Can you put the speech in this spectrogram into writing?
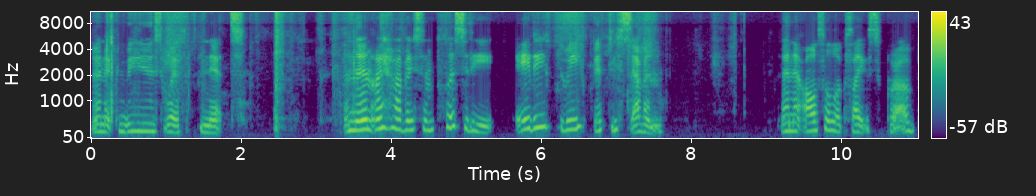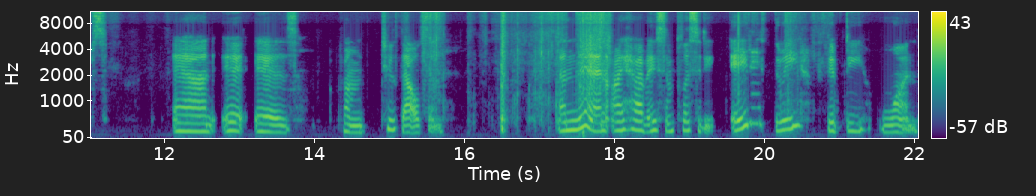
and it can be used with knits. And then I have a Simplicity 8357 and it also looks like scrubs and it is from 2000. And then I have a Simplicity 8351.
